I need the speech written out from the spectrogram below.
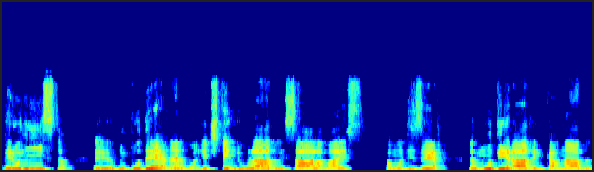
peronista no poder. Né? Bom, a gente tem de um lado essa ala mais, vamos dizer, moderada, encarnada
